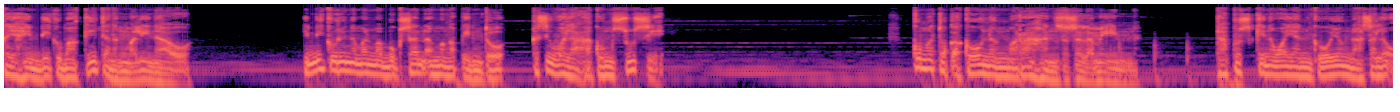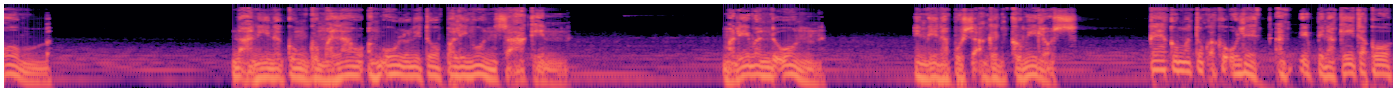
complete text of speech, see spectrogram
kaya hindi ko makita ng malinaw. Hindi ko rin naman mabuksan ang mga pinto kasi wala akong susi. Kumatok ako ng marahan sa salamin. Tapos kinawayan ko yung nasa loob. Naaninag kong gumalaw ang ulo nito palingon sa akin. Maliban doon, hindi na po siya agad kumilos. Kaya kumatok ako ulit at ipinakita ko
